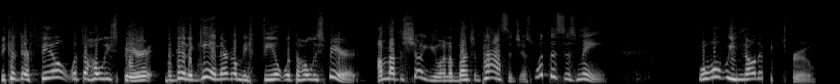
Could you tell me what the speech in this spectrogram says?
Because they're filled with the Holy Spirit, but then again, they're going to be filled with the Holy Spirit. I'm about to show you in a bunch of passages. What does this mean? Well, what we know to be true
